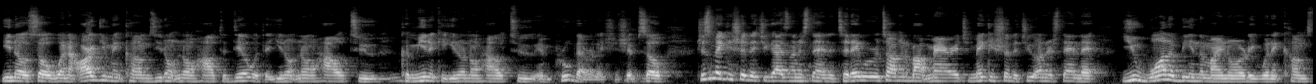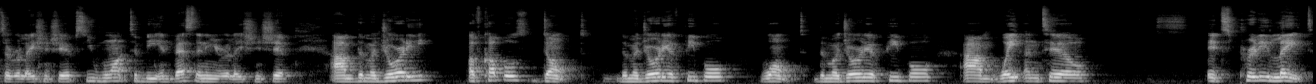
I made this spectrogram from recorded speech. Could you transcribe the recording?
you know, so when an argument comes, you don't know how to deal with it. You don't know how to communicate. You don't know how to improve that relationship. So just making sure that you guys understand. And today we were talking about marriage, making sure that you understand that you want to be in the minority when it comes to relationships. You want to be invested in your relationship. Um, the majority of couples don't. The majority of people won't. The majority of people um, wait until it's pretty late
